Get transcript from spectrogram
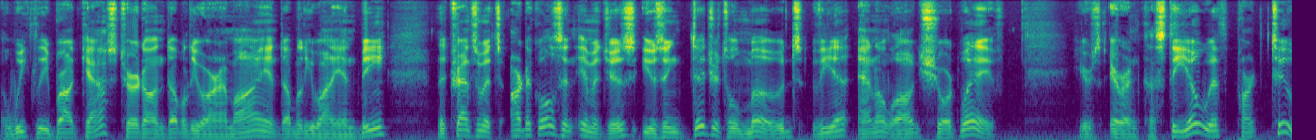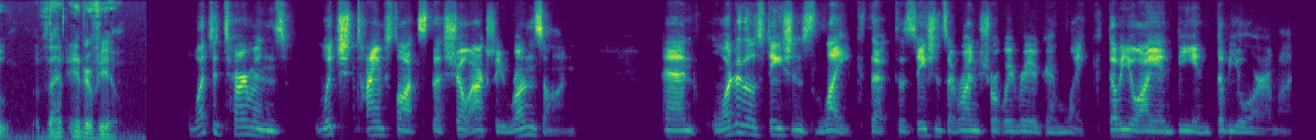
a weekly broadcast heard on WRMI and WINB that transmits articles and images using digital modes via analog shortwave. Here's Aaron Castillo with part two of that interview. What determines which time slots the show actually runs on? And what are those stations like that the stations that run shortwave radiogram like WINB and WRMI?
